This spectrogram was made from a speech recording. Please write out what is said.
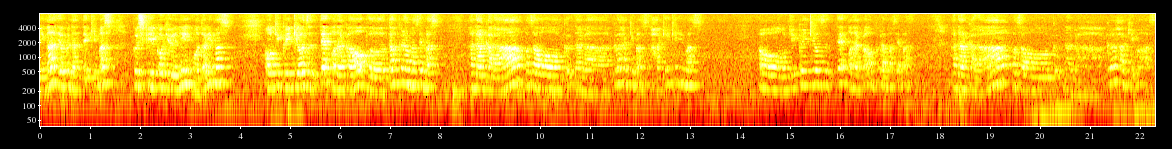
りが良くなっていきます。腹式呼吸に戻ります。大きく息を吸ってお腹をぐーっと膨らませます。鼻から細く長く吐きます。吐き切ります。大きく息を吸ってお腹を膨らませます。鼻から細く長く吐きます。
